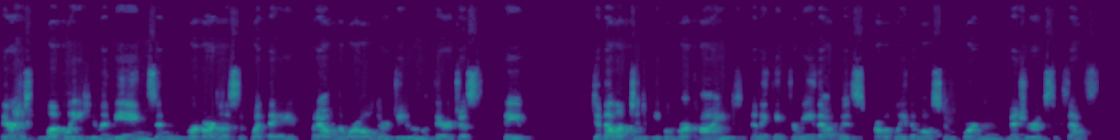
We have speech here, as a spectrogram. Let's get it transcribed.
they are just lovely human beings and regardless of what they put out in the world or do they're just they've developed into people who are kind and i think for me that was probably the most important measure of success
